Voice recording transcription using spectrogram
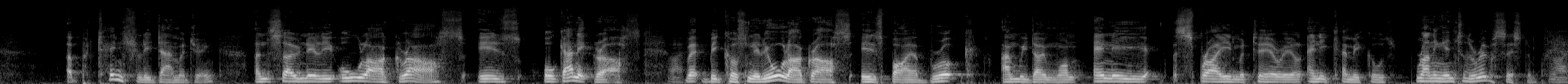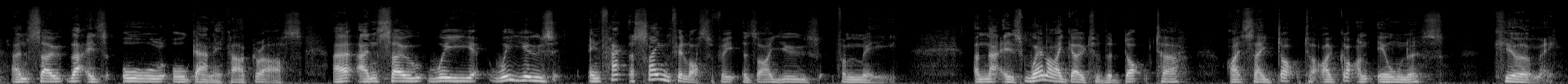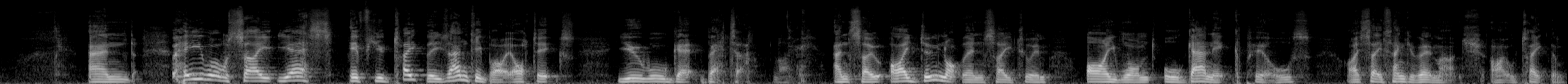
uh, potentially damaging, and so nearly all our grass is organic grass, Right. but because nearly all our grass is by a brook, and we don't want any spray material, any chemicals running into the river system. Right. And so that is all organic, our grass. Uh, and so we, we use, in fact, the same philosophy as I use for me. And that is when I go to the doctor, I say, Doctor, I've got an illness, cure me. And he will say, Yes, if you take these antibiotics, you will get better. Right. And so I do not then say to him, I want organic pills. I say, thank you very much, I will take them.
